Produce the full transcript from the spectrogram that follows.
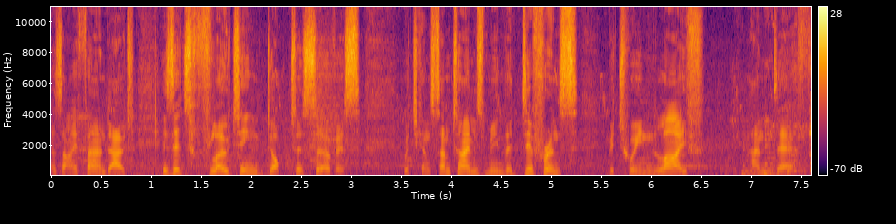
as I found out, is its floating doctor service, which can sometimes mean the difference between life and death.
